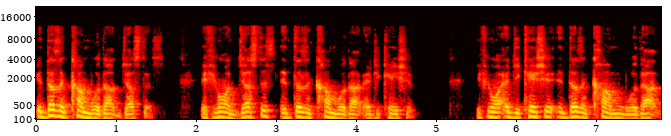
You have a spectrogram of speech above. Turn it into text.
it doesn't come without justice. If you want justice, it doesn't come without education. If you want education, it doesn't come without,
